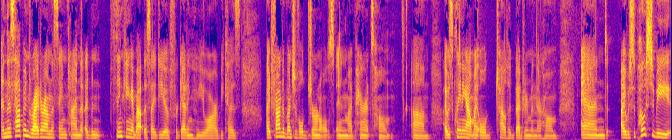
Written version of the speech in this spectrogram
And this happened right around the same time that I'd been thinking about this idea of forgetting who you are because I'd found a bunch of old journals in my parents' home. Um, I was cleaning out my old childhood bedroom in their home, and I was supposed to be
